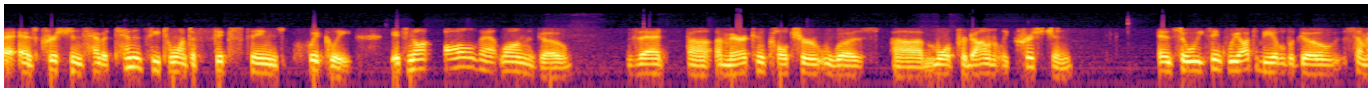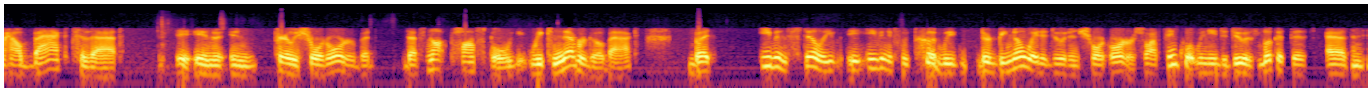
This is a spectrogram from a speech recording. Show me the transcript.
as Christians have a tendency to want to fix things quickly. It's not all that long ago that uh, American culture was uh, more predominantly Christian and so we think we ought to be able to go somehow back to that in in fairly short order, but that's not possible. We, we can never go back. But even still, even if we could, we there'd be no way to do it in short order. So I think what we need to do is look at this as an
